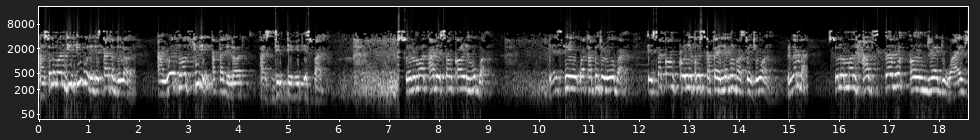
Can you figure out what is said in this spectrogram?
And Solomon did evil in the sight of the Lord, and went not fully after the Lord, as did David his father. Solomon had a son called Rehoboam. Let's see what happened to Rehoboam. In 2 Chronicles chapter 11, verse 21. Remember, Solomon had 700 wives,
